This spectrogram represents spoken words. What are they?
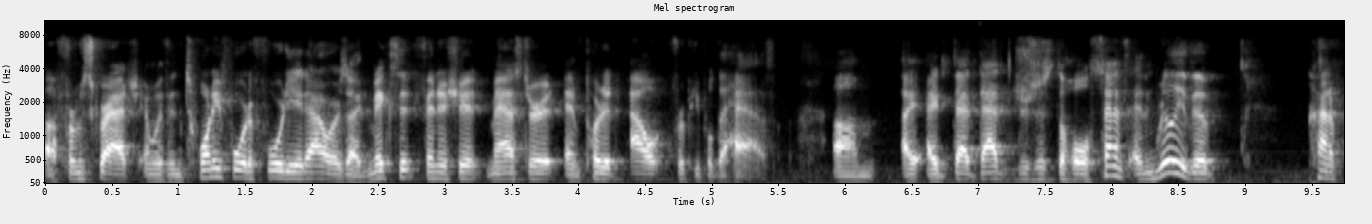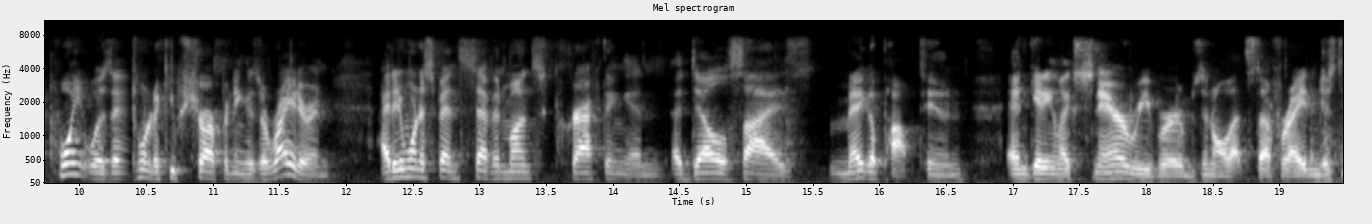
uh, from scratch, and within 24 to 48 hours, I'd mix it, finish it, master it, and put it out for people to have. Um, I, I, that that just the whole sense, and really the kind of point was I just wanted to keep sharpening as a writer, and I didn't want to spend seven months crafting an Adele-size mega pop tune and getting like snare reverbs and all that stuff, right? And just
